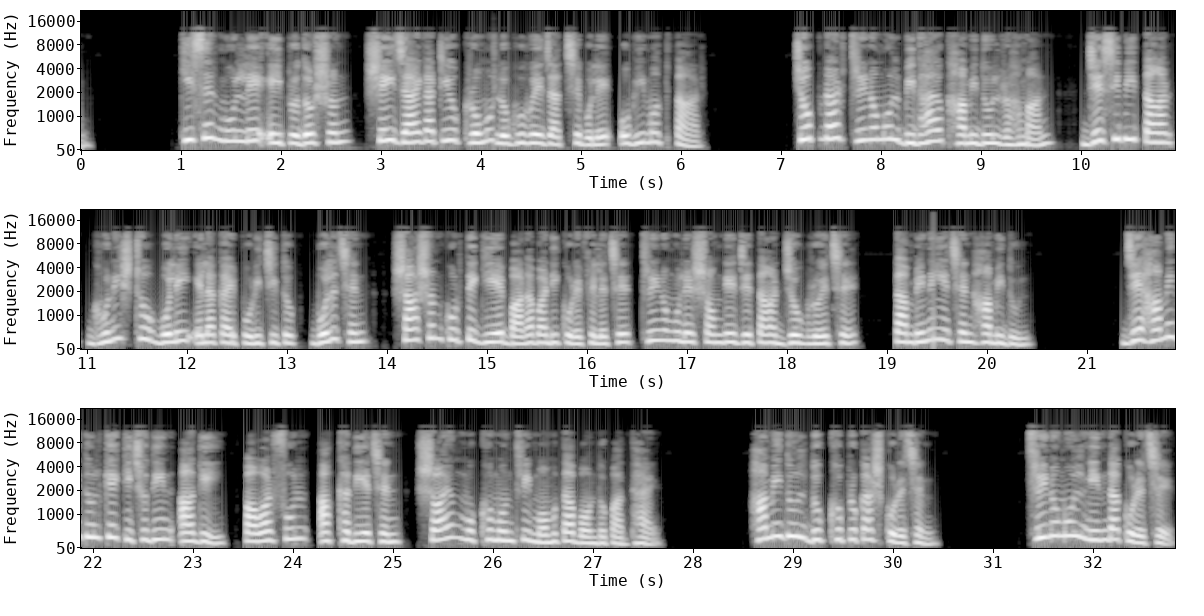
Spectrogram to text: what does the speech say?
কিসের মূল্যে এই প্রদর্শন, সেই জায়গাটিও ক্রমশ লঘু হয়ে যাচ্ছে বলে অভিমত তাঁর। চোপড়ার তৃণমূল বিধায়ক হামিদুল রহমান, জেসিবি তাঁর ঘনিষ্ঠ বলেই এলাকায় পরিচিত বলেছেন শাসন করতে গিয়ে বাড়াবাড়ি করে ফেলেছে তৃণমূলের সঙ্গে যে তাঁর যোগ রয়েছে, তা মেনেইয়েছেন হামিদুল। যে হামিদুলকে কিছুদিন আগেই পাওয়ারফুল আখ্যা দিয়েছেন স্বয়ং মুখ্যমন্ত্রী মমতা বন্দ্যোপাধ্যায়। হামিদুল দুঃখ প্রকাশ করেছেন। তৃণমূল নিন্দা করেছে।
